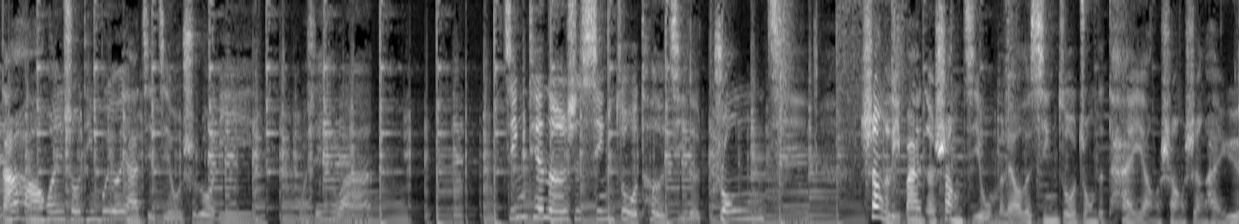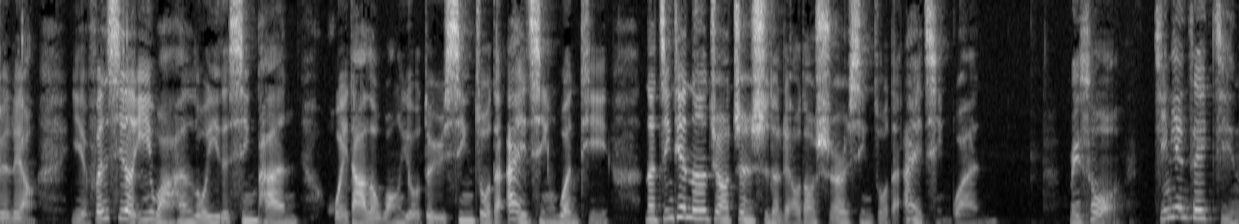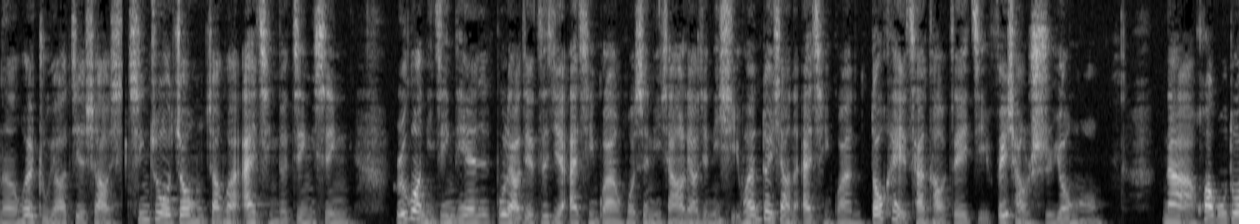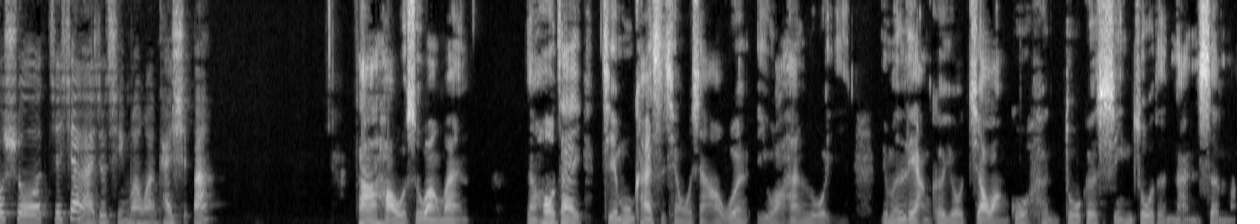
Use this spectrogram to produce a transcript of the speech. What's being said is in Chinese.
大家好，欢迎收听不优雅姐姐，我是洛伊，我是伊娃。今天呢是星座特辑的终集。上个礼拜呢，上集我们聊了星座中的太阳上升和月亮，也分析了伊娃和洛伊的星盘，回答了网友对于星座的爱情问题。那今天呢，就要正式的聊到十二星座的爱情观。没错。今天这一集呢，会主要介绍星座中掌管爱情的金星。如果你今天不了解自己的爱情观，或是你想要了解你喜欢对象的爱情观，都可以参考这一集，非常实用哦。那话不多说，接下来就请万万开始吧。大家好，我是万万。然后在节目开始前，我想要问伊娃和洛伊，你们两个有交往过很多个星座的男生吗？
